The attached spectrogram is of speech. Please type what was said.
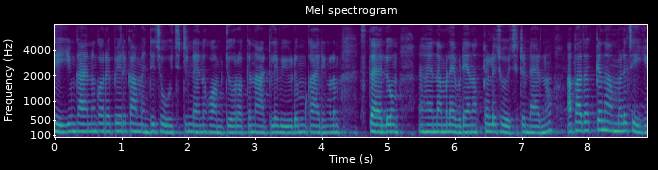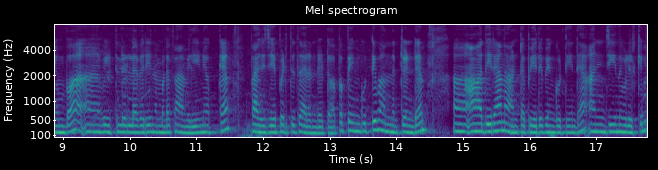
ചെയ്യും. കാരണം കുറേ പേര് കമന്റ് ചോദിച്ചിട്ടുണ്ടായിരുന്നു ഹോം ടൂറൊക്കെ നാട്ടിലെ വീടും കാര്യങ്ങളും സ്ഥലവും നമ്മൾ എവിടെയാണെന്നൊക്കെ ഉള്ളത് ചോദിച്ചിട്ടുണ്ടായിരുന്നു. അപ്പോൾ അതൊക്കെ നമ്മൾ ചെയ്യുമ്പോൾ വീട്ടിലുള്ളവരെയും നമ്മുടെ ഫാമിലീനെയൊക്കെ പരിചയപ്പെടുത്തി തരണ്ട് കേട്ടോ. അപ്പോൾ പെൺകുട്ടി വന്നിട്ടുണ്ട്. ആതിര എന്നാണ് പേര് പെൺകുട്ടീന്റെ. അഞ്ചിന്ന് വിളിക്കും.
